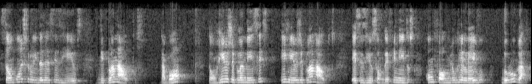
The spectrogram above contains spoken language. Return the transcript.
são construídas nesses rios de planaltos, tá bom? Então, rios de planícies e rios de planaltos. Esses rios são definidos conforme o relevo do lugar.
